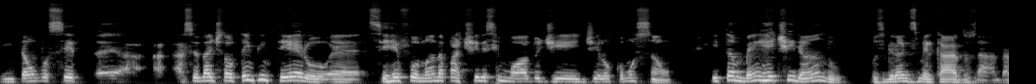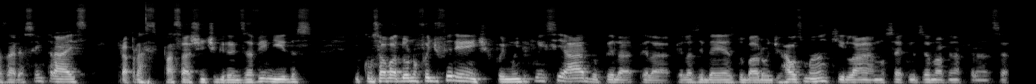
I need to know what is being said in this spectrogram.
Então você. É, a cidade está o tempo inteiro é, se reformando a partir desse modo de, de locomoção. E também retirando os grandes mercados da, das áreas centrais para passagem de grandes avenidas. E com Salvador não foi diferente, foi muito influenciado pela, pela, pelas ideias do Barão de Haussmann, que lá no século XIX na França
